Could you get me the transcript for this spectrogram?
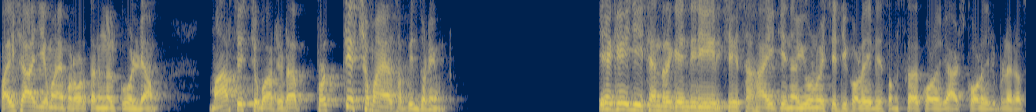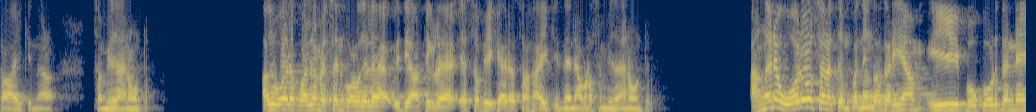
പൈശാചികമായ പ്രവർത്തനങ്ങൾക്കുമെല്ലാം മാർക്സിസ്റ്റ് പാർട്ടിയുടെ പ്രത്യക്ഷമായ പിന്തുണയുണ്ട് എ കെ ജി സെന്റർ കേന്ദ്രീകരിച്ച് സഹായിക്കുന്ന യൂണിവേഴ്സിറ്റി കോളേജിൽ സംസ്കൃത കോളേജ് ആർട്സ് കോളേജിൽ പിള്ളേരെ സഹായിക്കുന്ന സംവിധാനമുണ്ട്. അതുപോലെ കൊല്ലം എസ് എൻ കോളേജിലെ വിദ്യാർത്ഥികളെ എസ് എഫ് ഐക്കാരെ സഹായിക്കുന്നതിന് അവിടെ സംവിധാനമുണ്ട്. അങ്ങനെ ഓരോ സ്ഥലത്തും ഇപ്പം നിങ്ങൾക്കറിയാം ഈ പൂക്കോട് തന്നെ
